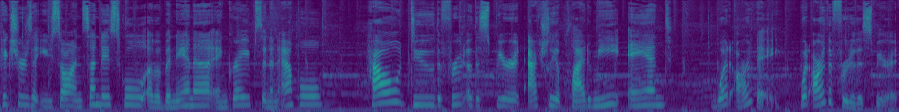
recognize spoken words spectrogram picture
pictures that you saw in Sunday school of a banana and grapes and an apple? How do the fruit of the Spirit actually apply to me, and what are they? What are the fruit of the Spirit?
